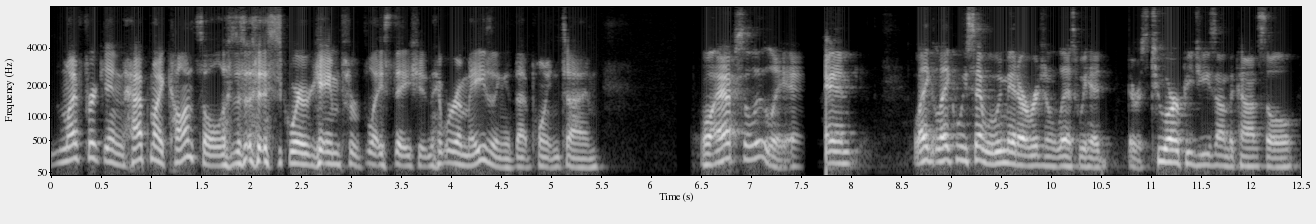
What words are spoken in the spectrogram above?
my freaking half my console is Square games for PlayStation. They were amazing at that point in time. Well, absolutely. And like like we said when we made our original list, we had there was two RPGs on the console.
